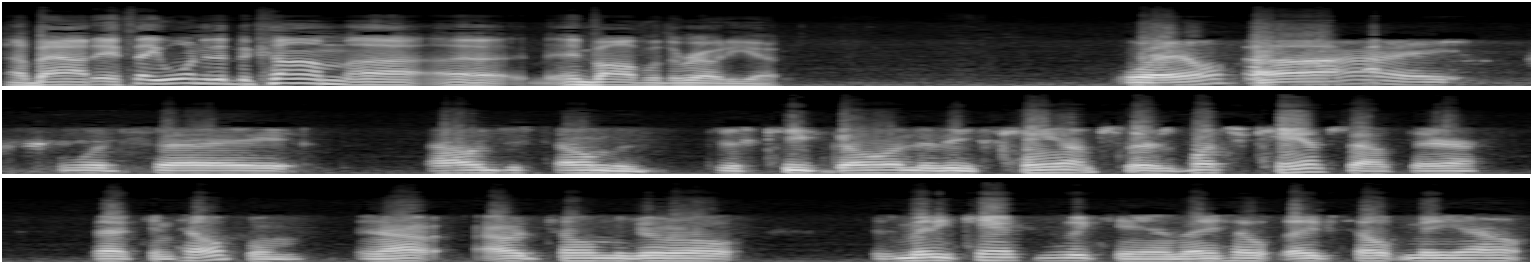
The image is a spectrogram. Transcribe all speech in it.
about if they wanted to become uh, uh, involved with the rodeo? Well, I would say I would just tell them to just keep going to these camps. There's a bunch of camps out there that can help them, and I I would tell them to go to all, as many camps as they can. They help. They've helped me out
